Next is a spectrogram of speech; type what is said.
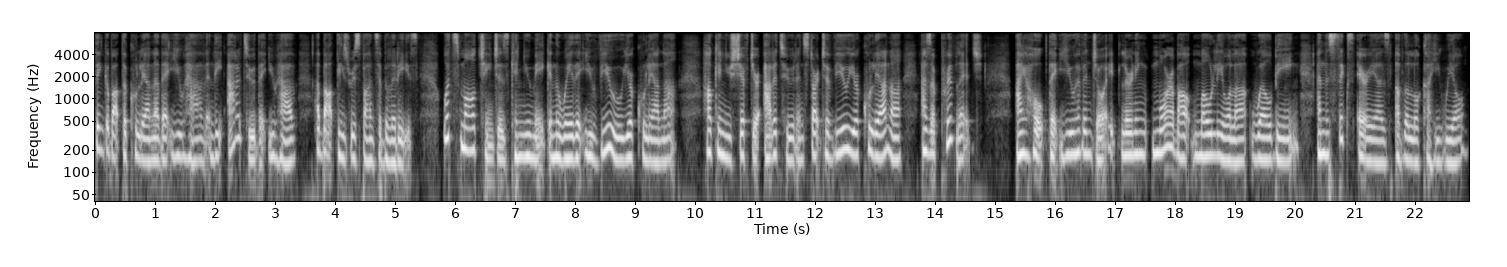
Think about the kuleana that you have and the attitude that you have about these responsibilities. What small changes can you make in the way that you view your kuleana? How can you shift your attitude and start to view your kuleana as a privilege? I hope that you have enjoyed learning more about Mauliola well-being and the six areas of the Lokahi wheel.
